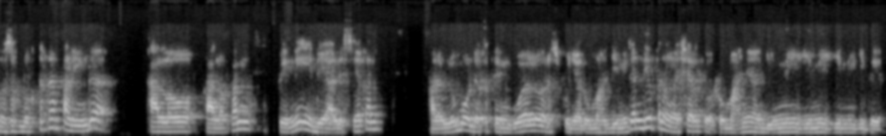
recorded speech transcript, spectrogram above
sosok dokter kan paling enggak kalau kalau kan ini idealisnya kan kalau lu mau deketin gue lu harus punya rumah gini. Kan dia pernah nge-share tuh rumahnya gini gini gini gitu ya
